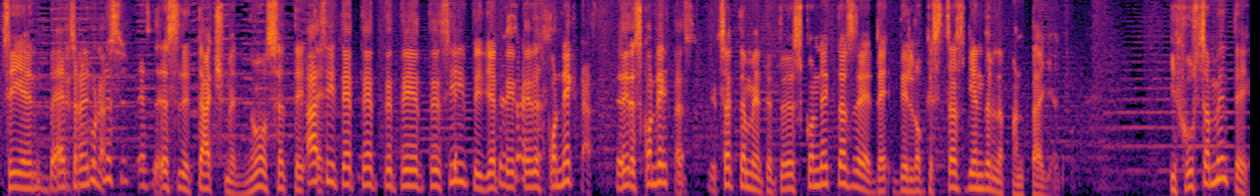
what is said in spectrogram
Sí, en, es, es, detachment, ¿no? O sea, te, ah, sí, te, te, te, te sí, te, ya te, desconectas. Te desconectas. Exactamente, te desconectas de, de, de, lo que estás viendo en la pantalla. Y justamente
